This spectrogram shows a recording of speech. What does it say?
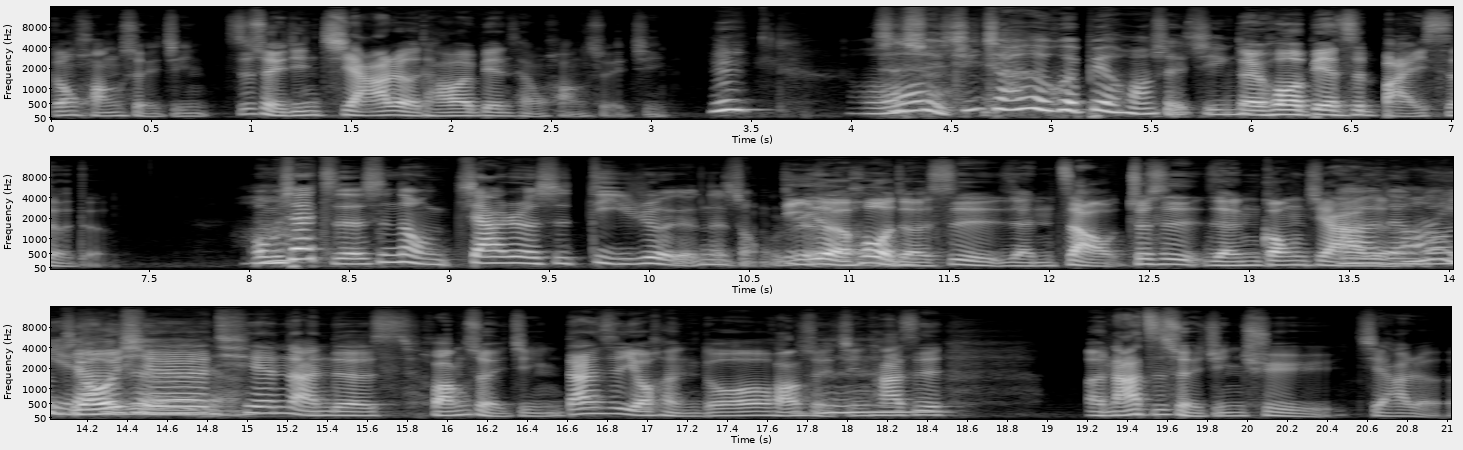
跟黄水晶，紫水晶加热，它会变成黄水晶。嗯，紫水晶加热会变黄水晶？对，或者变是白色的。我们现在指的是那种加热是地热的那种地热，或者是人造，就是人工加热。啊、有一些天然的黄水晶，但是有很多黄水晶它是、嗯、呃拿紫水晶去加热，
